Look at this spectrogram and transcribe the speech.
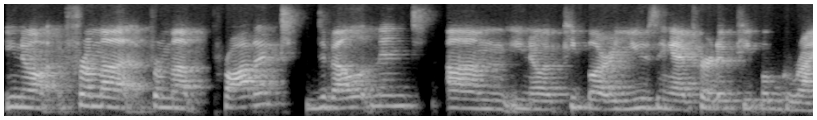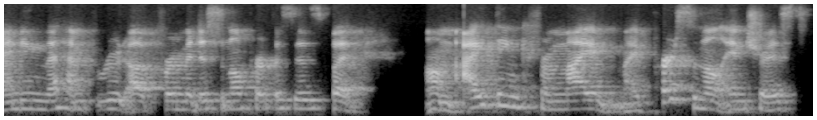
you know, from a from a product development, um, you know, if people are using, I've heard of people grinding the hemp root up for medicinal purposes. But um, I think from my my personal interest,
